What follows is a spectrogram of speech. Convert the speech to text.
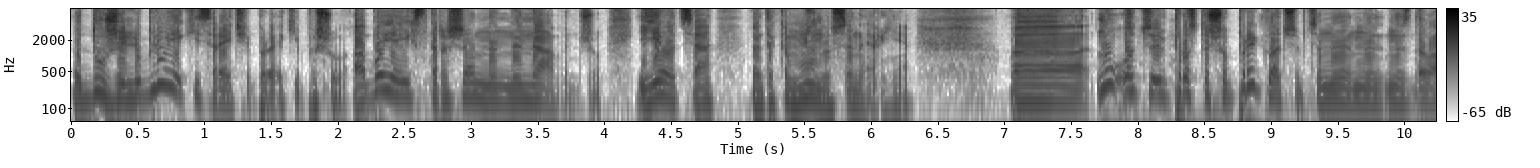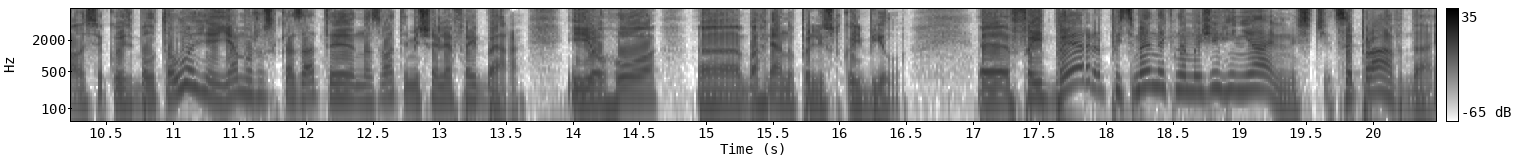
дуже люблю якісь речі, про які пишу, або я їх страшенно ненавиджу. І є оця е, така мінус енергія. Е, ну, от просто щоб приклад, щоб це не не, не здавалося якоюсь болтологією, я можу сказати, назвати Мішеля Фейбера і його е, багряну полістку і білу. Е, Фейбер письменник на межі геніальності, це правда.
